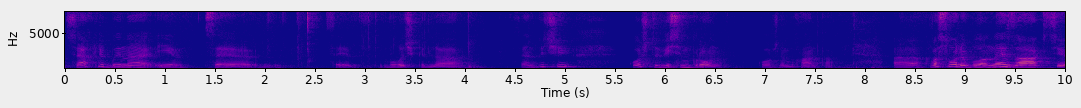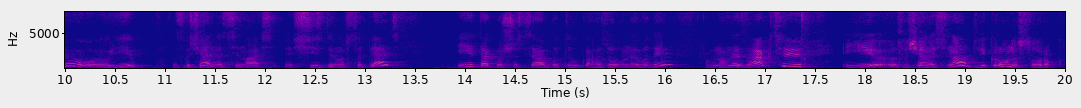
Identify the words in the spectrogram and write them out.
ця хлібина і це, це булочки для сендвічів коштує 8 крон кожна буханка. Е, Квасоля була не за акцію, її звичайна ціна 6,95. І також ця бутилка газованої води, вона не за акцією, її звичайна ціна 2 крони 40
